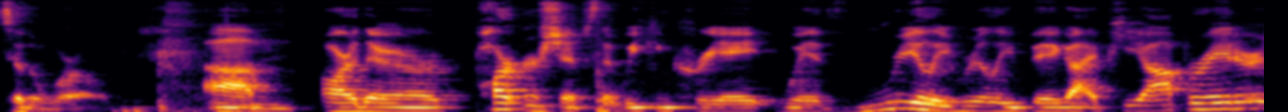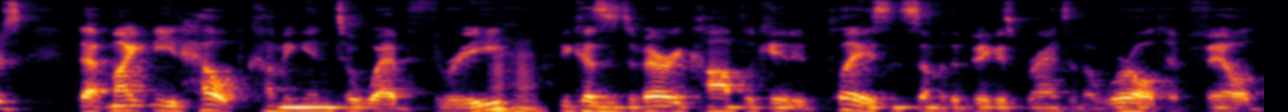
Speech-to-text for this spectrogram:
to the world. Um, are there partnerships that we can create with really, really big IP operators that might need help coming into Web3 mm-hmm. because it's a very complicated place and some of the biggest brands in the world have failed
